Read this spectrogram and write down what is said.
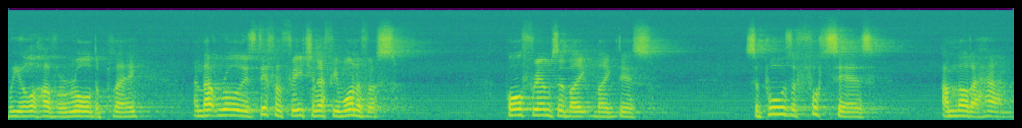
We all have a role to play, and that role is different for each and every one of us. Paul frames it like, like this Suppose a foot says, I'm not a hand,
